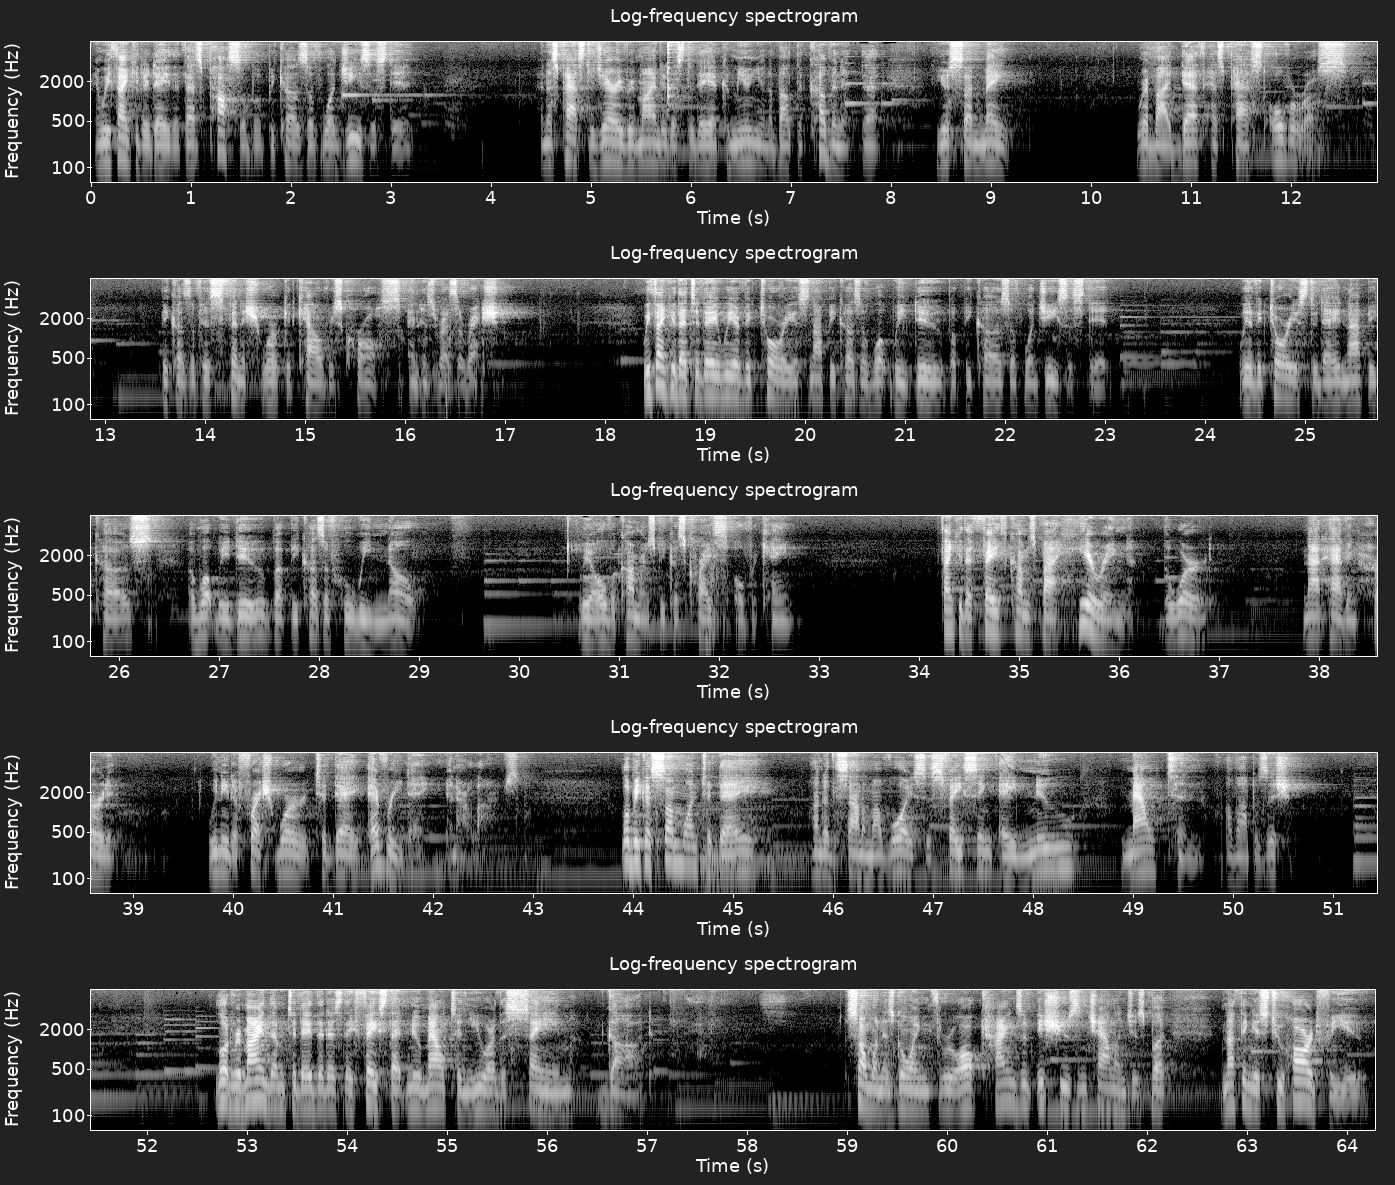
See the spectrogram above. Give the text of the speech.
And we thank you today that that's possible because of what Jesus did. And as Pastor Jerry reminded us today at communion about the covenant that your son made, whereby death has passed over us because of his finished work at Calvary's cross and his resurrection. We thank you that today we are victorious not because of what we do, but because of what Jesus did. We are victorious today not because of what we do, but because of who we know. We are overcomers because Christ overcame. Thank you that faith comes by hearing the word, not having heard it. We need a fresh word today, every day in our lives. Lord, because someone today, under the sound of my voice, is facing a new mountain of opposition. Lord, remind them today that as they face that new mountain, you are the same God. Someone is going through all kinds of issues and challenges, but nothing is too hard for you.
